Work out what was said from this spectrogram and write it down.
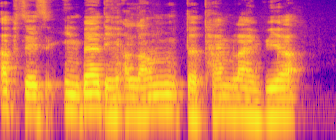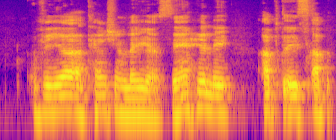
updates embedding along the timeline via via attention layers. Then HILI updates up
